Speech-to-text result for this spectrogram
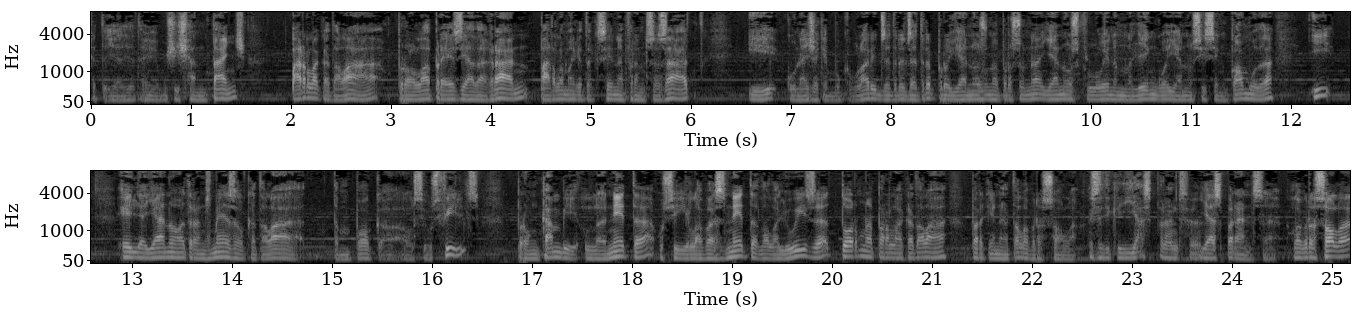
que ja, ja té uns 60 anys, parla català, però l'ha après ja de gran, parla amb aquest accent afrancesat, i coneix aquest vocabulari, etc etc, però ja no és una persona, ja no és fluent amb la llengua, ja no s'hi sent còmoda, i ella ja no ha transmès el català tampoc als seus fills, però en canvi la neta, o sigui la besneta de la Lluïsa, torna a parlar català perquè ha anat a la Bressola. És a dir, que hi ha esperança. Hi ha esperança. La Bressola,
